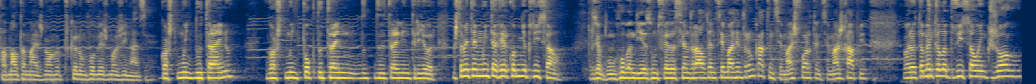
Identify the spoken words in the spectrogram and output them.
a malta mais nova, porque eu não vou mesmo ao ginásio. Gosto muito do treino, gosto muito pouco do treino, do, do, treino interior, mas também tem muito a ver com a minha posição. Por exemplo, um Ruben Dias, um defesa central, tem de ser mais entroncado, tem de ser mais forte, tem de ser mais rápido. Agora, eu também, pela posição em que jogo,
